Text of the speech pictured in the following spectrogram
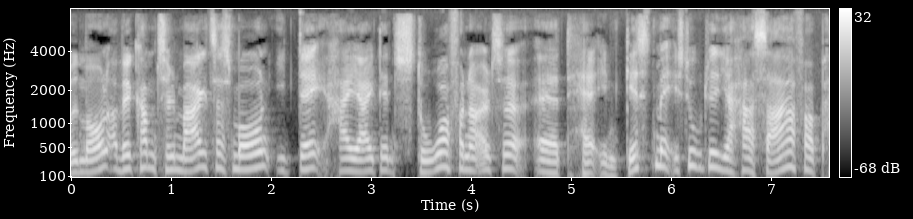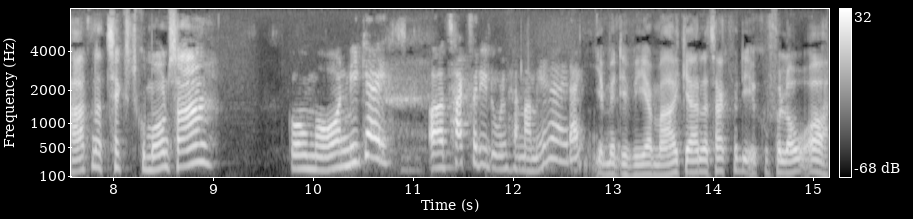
Godmorgen og velkommen til Marketers Morgen. I dag har jeg den store fornøjelse at have en gæst med i studiet. Jeg har Sara fra Partner Text. Godmorgen Sara. Godmorgen Michael, og tak fordi du vil have mig med her i dag. Jamen det vil jeg meget gerne, og tak fordi jeg kunne få lov, og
